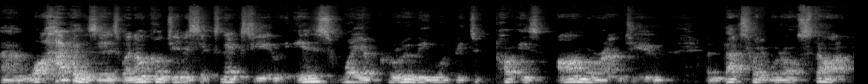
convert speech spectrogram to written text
um, what happens is when Uncle Jimmy sits next to you, his way of grooming would be to put his arm around you, and that's where it would all start.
